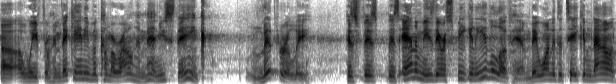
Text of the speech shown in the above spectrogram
uh, away from him. They can't even come around him. Man, you stink. Literally. His, his, his enemies, they were speaking evil of him. They wanted to take him down.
